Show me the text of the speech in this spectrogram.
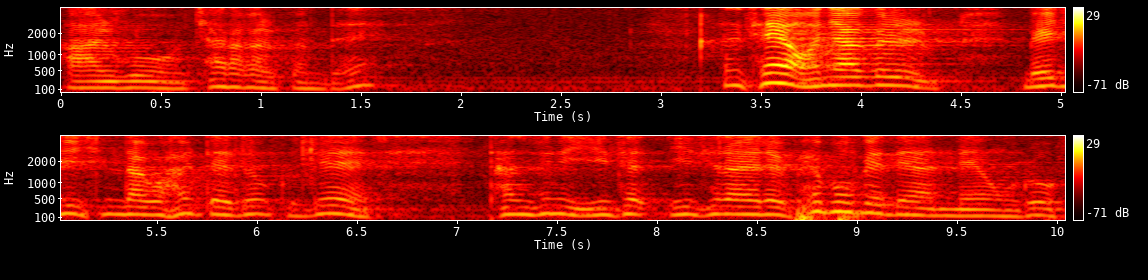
알고 자라갈 건데 새 언약을 맺으신다고 할 때도 그게 단순히 이스라엘의 회복에 대한 내용으로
